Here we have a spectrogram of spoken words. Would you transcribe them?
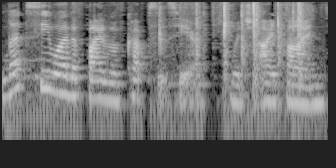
let's see why the Five of Cups is here, which I find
